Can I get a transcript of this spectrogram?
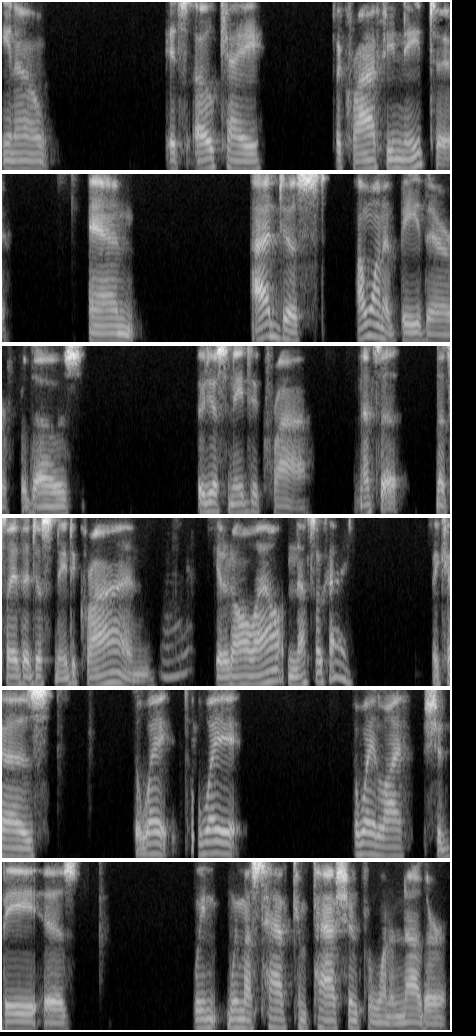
know, it's okay to cry if you need to. And I just, I want to be there for those who just need to cry. That's it. Let's say they just need to cry and Mhm. get it all out, and that's okay. Because the way, the way, the way life should be is we we must have compassion for one another.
